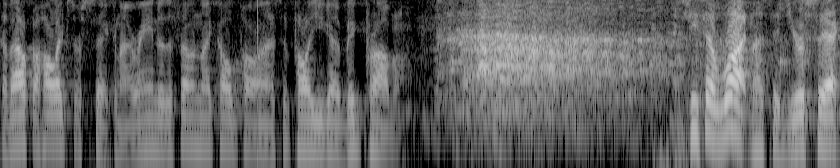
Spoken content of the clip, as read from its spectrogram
of alcoholics are sick. And I ran to the phone and I called Paul and I said, Paul, you got a big problem. She said, What? And I said, You're sick.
